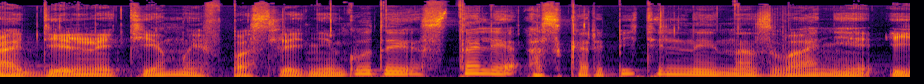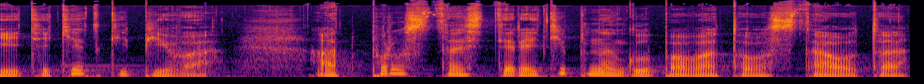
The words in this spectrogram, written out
Отдельной темой в последние годы стали оскорбительные названия и этикетки пива. От просто стереотипно глуповатого стаута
